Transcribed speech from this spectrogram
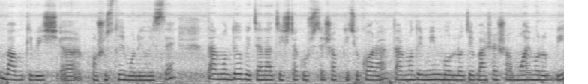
তো বাবুকে বেশ অসুস্থই মনে হয়েছে। তার মধ্যেও বেচারা চেষ্টা করছে সব কিছু করার। তার মধ্যে মিম বলল যে, বাসার সব ময় মুরব্বী।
